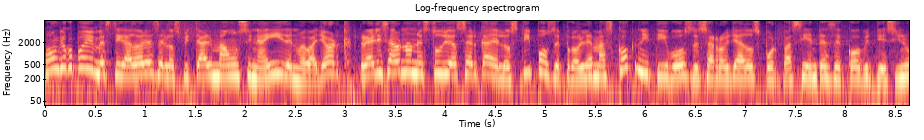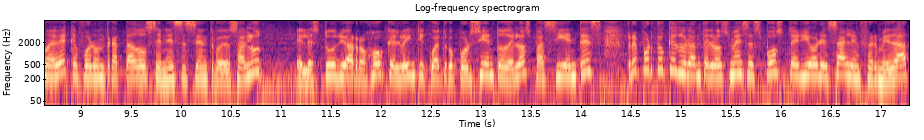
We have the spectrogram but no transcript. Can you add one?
Un grupo de investigadores del Hospital Mount Sinai de Nueva York realizaron un estudio acerca de los tipos de problemas cognitivos desarrollados por pacientes de COVID-19 que fueron tratados en ese centro de salud. El estudio arrojó que el 24% de los pacientes reportó que durante los meses posteriores a la enfermedad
